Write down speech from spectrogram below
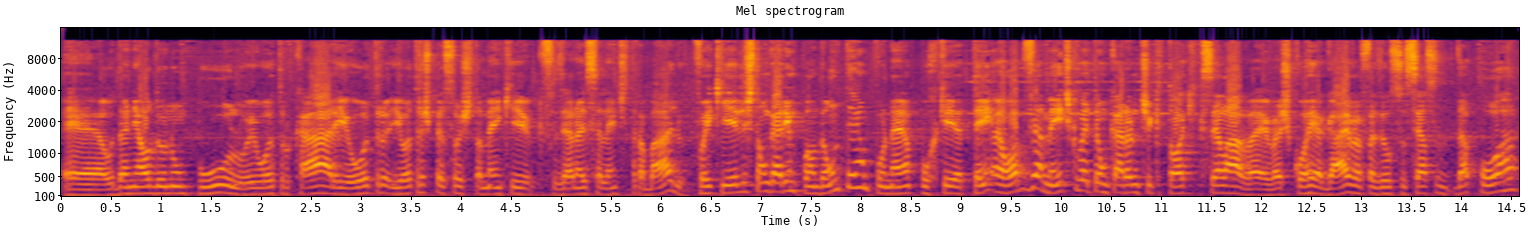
é, o Daniel do Num Pulo e o outro cara e, outro, e outras pessoas também que, que fizeram um excelente trabalho, foi que eles estão garimpando há um tempo, né? Porque tem, é, obviamente que vai ter um cara no TikTok que, sei lá, vai, vai escorregar e vai fazer o sucesso da porra.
